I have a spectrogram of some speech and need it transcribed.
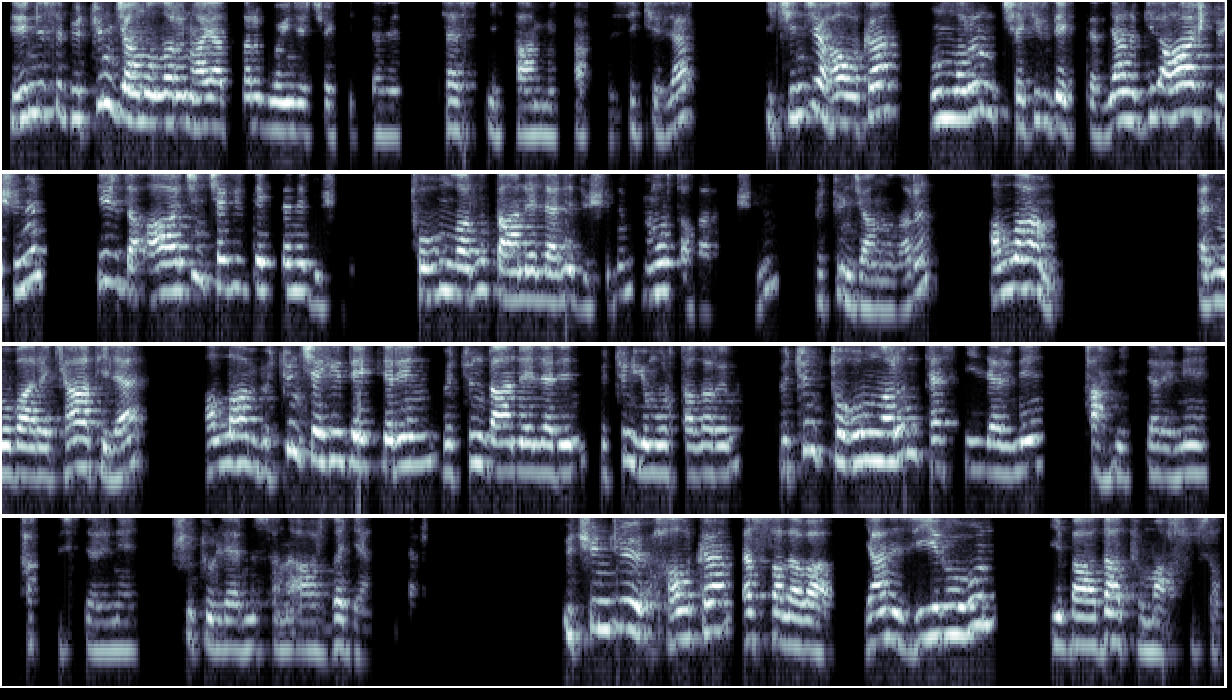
Birincisi bütün canlıların hayatları boyunca çektikleri tesbih, tahmid, takdis, zikirler. İkinci halka bunların çekirdekleri. Yani bir ağaç düşünün, bir de ağacın çekirdeklerini düşünün. Tohumlarını, tanelerini düşünün, yumurtalarını düşünün. Bütün canlıların. Allah'ım el mübarekat ile Allah'ın bütün çekirdeklerin, bütün tanelerin, bütün yumurtaların, bütün tohumların tesbihlerini, tahmidlerini, takdislerini, şükürlerini sana arza geldiler. Üçüncü halka es-salavat yani ziruhun ibadat mahsusat.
